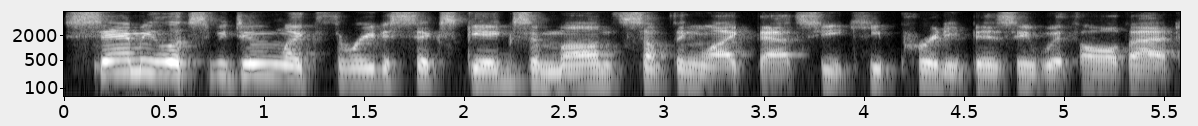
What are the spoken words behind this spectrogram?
Sammy looks to be doing like three to six gigs a month, something like that. So you keep pretty busy with all that.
